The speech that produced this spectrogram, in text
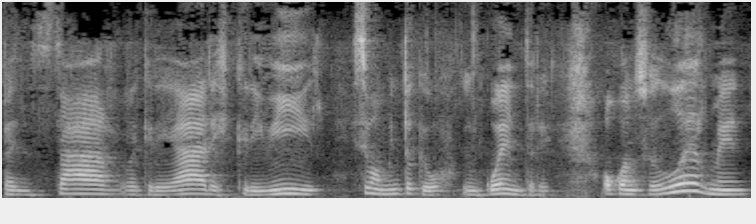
Pensar, recrear, escribir. Ese momento que vos encuentres. O cuando se duermen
